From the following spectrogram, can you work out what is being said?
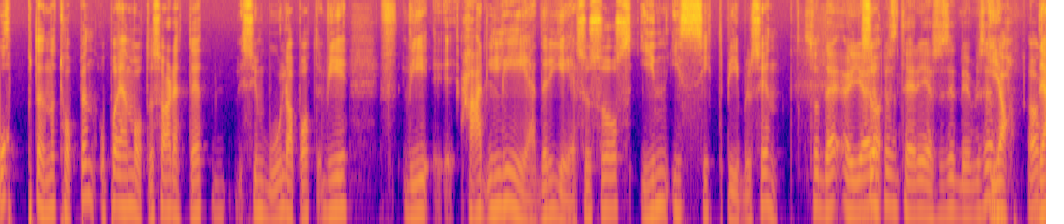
opp denne toppen, og på en måte så er dette et symbol på at vi, vi her leder Jesus oss inn i sitt bibelsyn. Så det øya Så- representerer Jesus sitt bibelsyn? Ja, Okay. det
